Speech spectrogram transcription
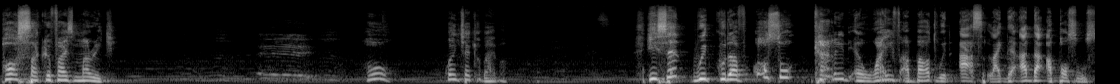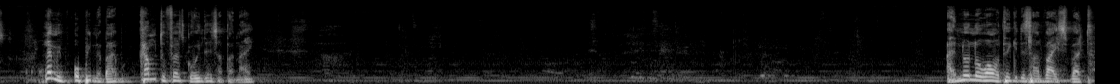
Paul sacrificed marriage. Oh, go and check your Bible. He said we could have also carried a wife about with us like the other apostles. Let me open the Bible. Come to First Corinthians chapter 9. I know no one will take this advice, but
